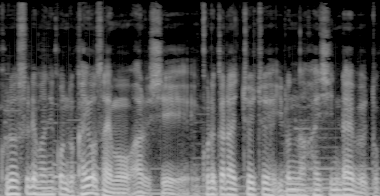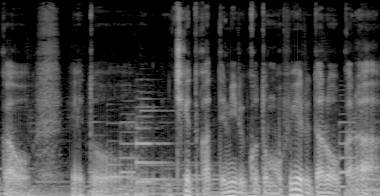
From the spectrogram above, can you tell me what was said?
これをすればね今度歌謡祭もあるしこれからちょいちょいいろんな配信ライブとかを、えーと、チケット買って見ることも増えるだろうから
